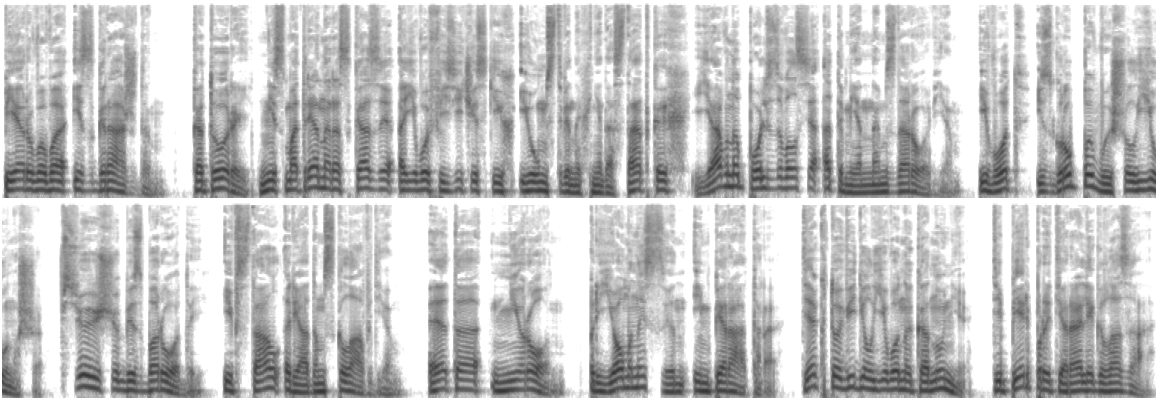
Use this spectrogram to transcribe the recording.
первого из граждан, который, несмотря на рассказы о его физических и умственных недостатках, явно пользовался отменным здоровьем. И вот из группы вышел юноша, все еще безбородый, и встал рядом с Клавдием. Это Нерон, приемный сын императора. Те, кто видел его накануне, теперь протирали глаза.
